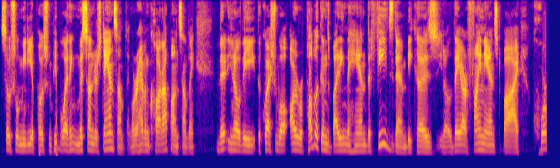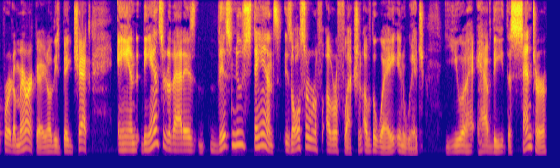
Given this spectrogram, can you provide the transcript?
social media posts from people who I think misunderstand something or haven't caught up on something that you know the the question well are republicans biting the hand that feeds them because you know they are financed by corporate america you know these big checks? And the answer to that is this new stance is also a reflection of the way in which you have the the center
